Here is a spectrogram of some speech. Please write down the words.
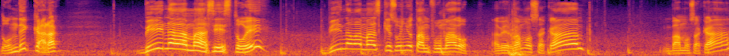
¿Dónde cara? Ve nada más esto, ¿eh? Ve nada más qué sueño tan fumado. A ver, vamos acá. Vamos acá.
